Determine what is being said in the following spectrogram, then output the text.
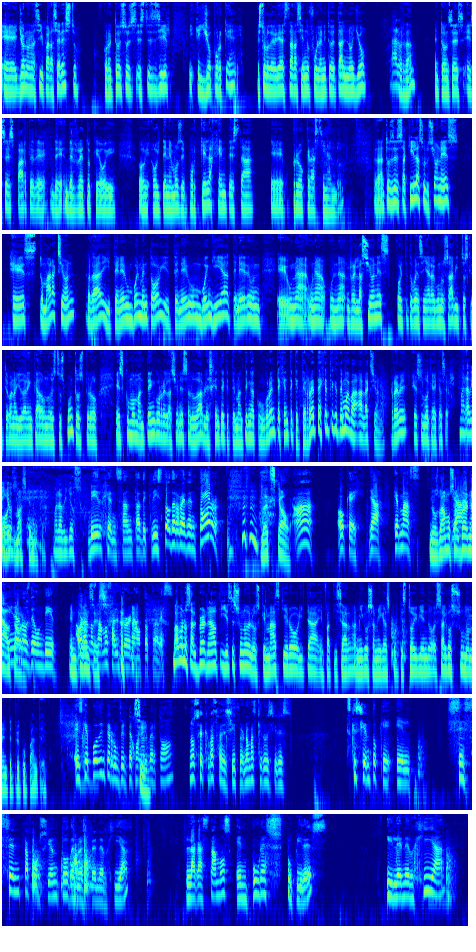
Eh, yo no nací para hacer esto, ¿correcto? Eso es, es decir, ¿y, ¿y yo por qué? Esto lo debería estar haciendo fulanito de tal, no yo, Claro. ¿verdad? Entonces, ese es parte de, de- del reto que hoy, hoy, hoy tenemos de por qué la gente está eh, procrastinando. ¿verdad? Entonces, aquí la solución es, es tomar acción, ¿verdad? Y tener un buen mentor y tener un buen guía, tener un, eh, una, una, una relaciones. Ahorita te voy a enseñar algunos hábitos que te van a ayudar en cada uno de estos puntos, pero es como mantengo relaciones saludables, gente que te mantenga congruente, gente que te rete, gente que te mueva a la acción. Rebe, eso es lo que hay que hacer. Maravilloso. Hoy más que nunca. Maravilloso. Virgen Santa de Cristo de Redentor. Let's go. Ah, ok, ya. ¿Qué más? Nos vamos ya, al burnout ahora. de hundir. Ahora nos Entonces. vamos al burnout otra vez. Vámonos al burnout y ese es uno de los que más quiero ahorita enfatizar, amigos, amigas, porque estoy viendo, es algo sumamente preocupante. Es que puedo interrumpirte, Juan Sí. Alberto. No sé qué vas a decir, pero nada más quiero decir esto. Es que siento que el 60% de nuestra energía la gastamos en pura estupidez y la energía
